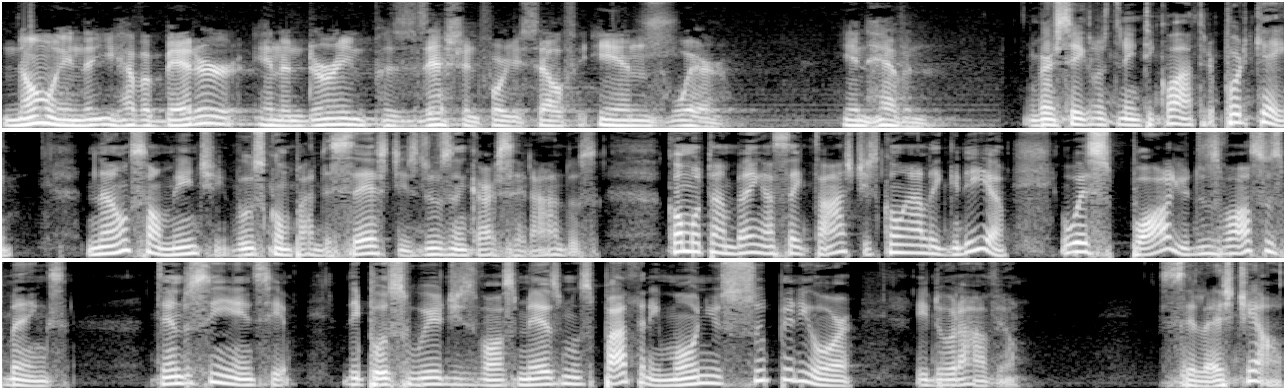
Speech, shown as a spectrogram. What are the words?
knowing that you have a better and enduring possession for yourself in where? In heaven. Versículo 34. Porque não somente vos compadecestes dos encarcerados, como também aceitastes com alegria o espólio dos vossos bens, tendo ciência de possuirdes vós mesmos patrimônio superior e durável, celestial.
